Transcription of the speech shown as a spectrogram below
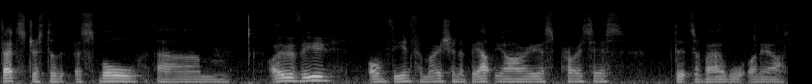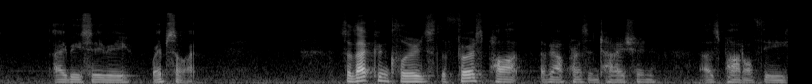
That's just a, a small um, overview of the information about the RIS process that's available on our ABCB website. So that concludes the first part of our presentation as part of the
